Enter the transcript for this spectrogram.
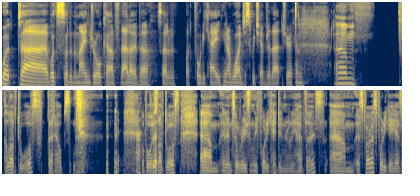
What uh what's sort of the main draw card for that over sort of like 40k? You know, why'd you switch over to that, do you reckon? Um, I love dwarves. That helps. Ah, I've always loved dwarves, um, and until recently, 40k didn't really have those. Um, as far as 40k goes,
